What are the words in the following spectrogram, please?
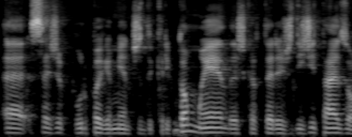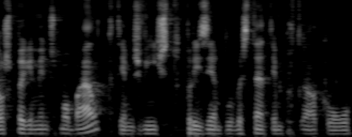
uh, seja por pagamentos de criptomoedas, carteiras digitais ou os pagamentos mobile, que temos visto, por exemplo, bastante em Portugal com o,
